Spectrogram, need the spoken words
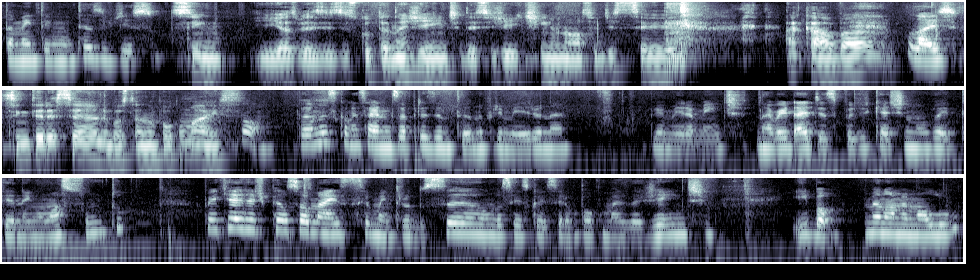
Também tem muitas disso. Sim, e às vezes escutando a gente desse jeitinho nosso de ser, acaba Lógico. se interessando, gostando um pouco mais. Bom, vamos começar nos apresentando primeiro, né? Primeiramente. Na verdade, esse podcast não vai ter nenhum assunto, porque a gente pensou mais em ser uma introdução, vocês conhecerem um pouco mais da gente. E, bom, meu nome é Malu,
